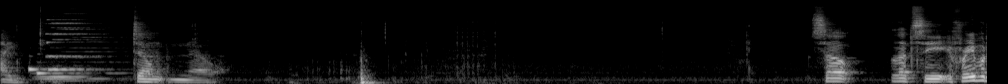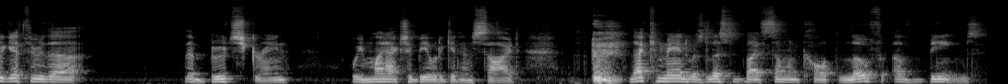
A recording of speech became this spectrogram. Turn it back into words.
I don't know. So let's see if we're able to get through the the boot screen, we might actually be able to get inside. that command was listed by someone called Loaf of Beans,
